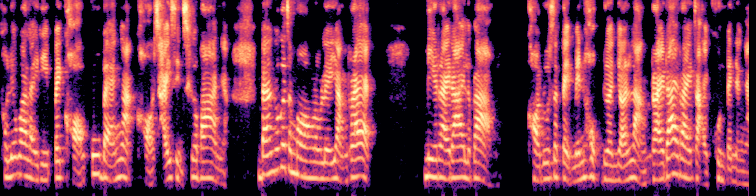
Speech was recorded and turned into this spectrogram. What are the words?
เขาเรียกว่าอะไรดี ไปขอกู้แบงก์อะ ขอใช้สินเชื่อบ้านเนี่ย แบงก์ก็จะมองเราเลยอย่างแรก มีรายได้หรือเปล่า ขอดูสเตทเมนต์หกเดือนย้อนหลัง รายได้รายจ่ายคุณเป็นยังไง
